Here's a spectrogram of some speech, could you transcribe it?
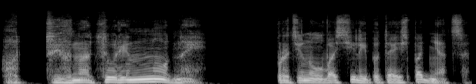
Вот ты в натуре нудный, протянул Василий, пытаясь подняться.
